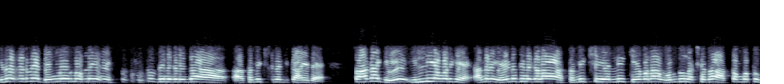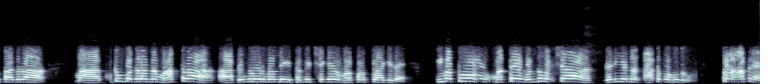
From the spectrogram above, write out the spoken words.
ಇದರ ನಡುವೆ ಬೆಂಗಳೂರಿನಲ್ಲಿ ಹತ್ತು ದಿನಗಳಿಂದ ಸಮೀಕ್ಷೆ ನಡೀತಾ ಇದೆ. ಸೊ ಹಾಗಾಗಿ ಇಲ್ಲಿಯವರೆಗೆ, ಅಂದ್ರೆ ಎರಡು ದಿನಗಳ ಸಮೀಕ್ಷೆಯಲ್ಲಿ ಕೇವಲ ಒಂದು ಲಕ್ಷದ ಹತ್ತೊಂಬತ್ತು ಸಾವಿರ ಕುಟುಂಬಗಳನ್ನ ಮಾತ್ರ ಬೆಂಗಳೂರಿನಲ್ಲಿ ಸಮೀಕ್ಷೆಗೆ ಒಳಪಡಿಸಲಾಗಿದೆ. ಇವತ್ತು ಮತ್ತೆ ಒಂದು ಲಕ್ಷ ಗಡಿಯನ್ನ ದಾಟಬಹುದು. ಸೊ ಆದ್ರೆ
